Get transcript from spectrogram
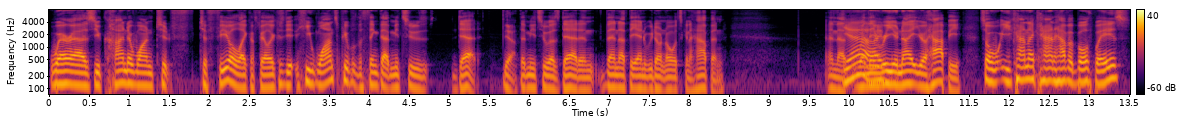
Whereas you kind of want to f- to feel like a failure because he wants people to think that Mitsu's dead Yeah. that Mitsuha's dead, and then at the end we don't know what's going to happen. And that Yeah, when they I- reunite, you're happy. So you kind of can't have it both ways.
